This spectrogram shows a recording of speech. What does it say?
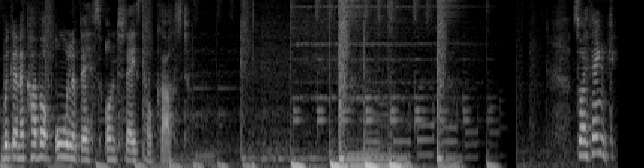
We're going to cover all of this on today's podcast. So, I think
